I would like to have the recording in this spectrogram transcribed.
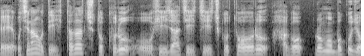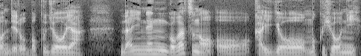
えー、うちなうて、ただちと来る、ひいじゃちいち、ちく通る、はごろも牧場に出る牧場や、来年5月の開業を目標に、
